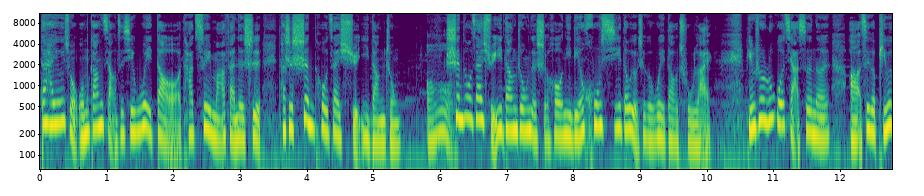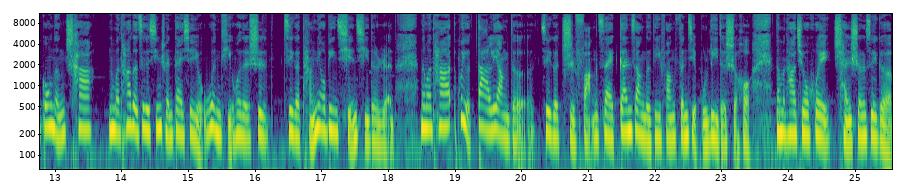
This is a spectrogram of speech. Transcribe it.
但还有一种，我们刚刚讲这些味道哦，它最麻烦的是，它是渗透在血液当中。哦，渗透在血液当中的时候，你连呼吸都有这个味道出来。比如说，如果假设呢，啊，这个脾胃功能差，那么他的这个新陈代谢有问题，或者是这个糖尿病前期的人，那么他会有大量的这个脂肪在肝脏的地方分解不利的时候，那么他就会产生这个。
